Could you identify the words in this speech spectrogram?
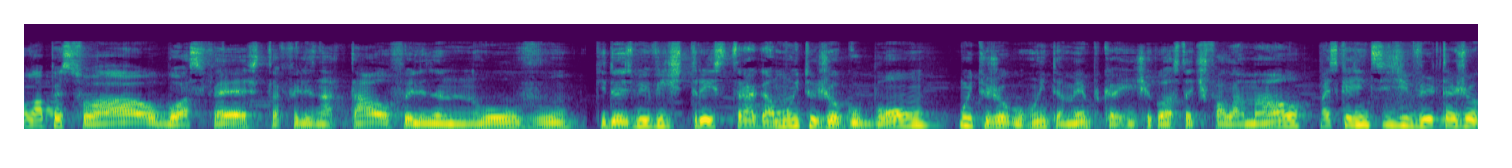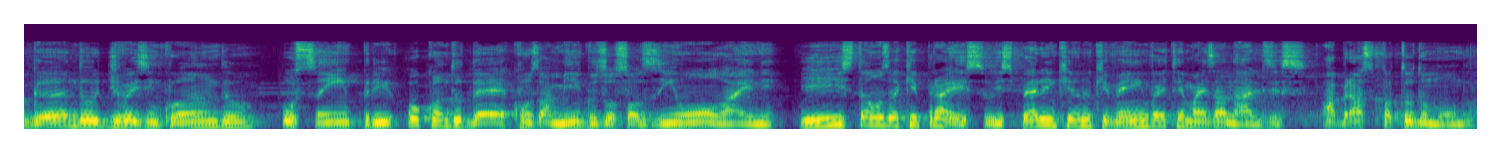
Olá pessoal, boas festas, Feliz Natal, Feliz Ano Novo. Que 2023 traga muito jogo bom, muito jogo ruim também, porque a gente gosta de falar mal, mas que a gente se divirta jogando de vez em quando, ou sempre, ou quando der, com os amigos ou sozinho online. E estamos aqui para isso. Esperem que ano que vem vai ter mais análises. Abraço para todo mundo.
